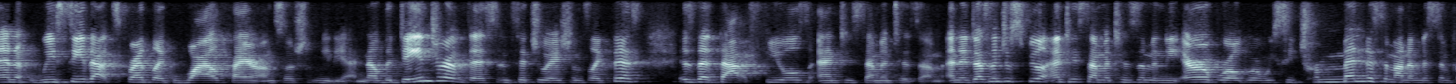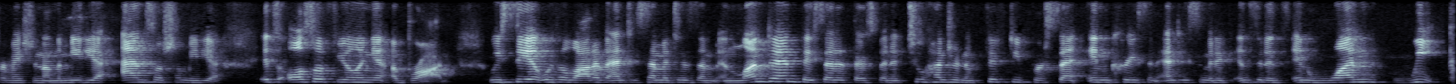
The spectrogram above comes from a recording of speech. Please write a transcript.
And we see that spread like wildfire on social media. Now, the danger of this in situations like this is that that fuels anti Semitism. And it doesn't just fuel anti Semitism in the Arab world where we see tremendous amount of misinformation on the media and social media. It's also fueling it abroad. We see it with a lot of anti Semitism in London. They said that there's been a 250% increase in anti Semitic incidents in one week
